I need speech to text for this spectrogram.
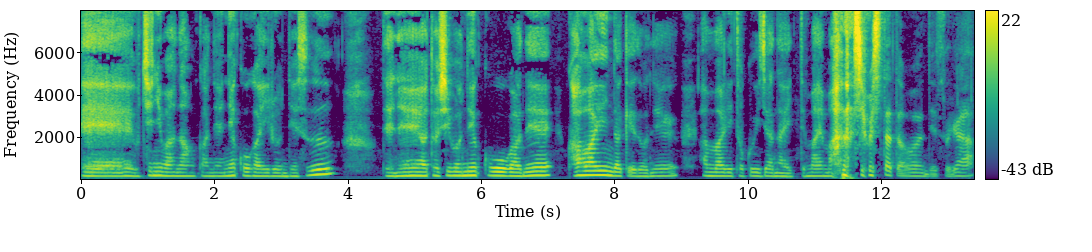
えー、うちにはなんかね、猫がいるんです。でね、私は猫がね、可愛いんだけどね、あんまり得意じゃないって前も話をしたと思うんですが、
